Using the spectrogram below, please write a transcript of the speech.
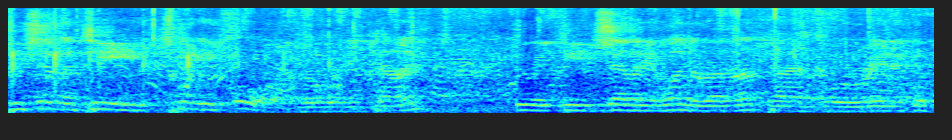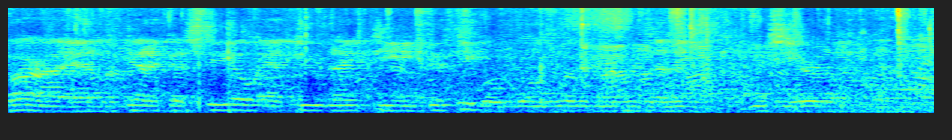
Two seventeen twenty-four the winning time. For Reina Cavara and McKenna Castillo at two nineteen fifty. Both those women representing UC Irvine.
